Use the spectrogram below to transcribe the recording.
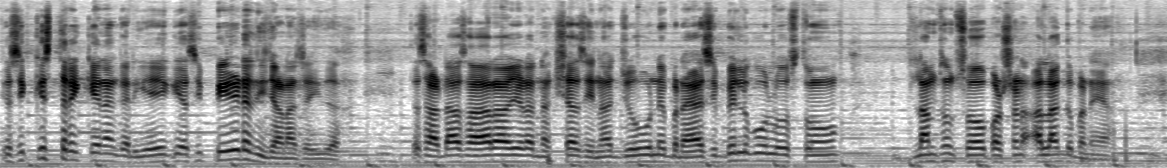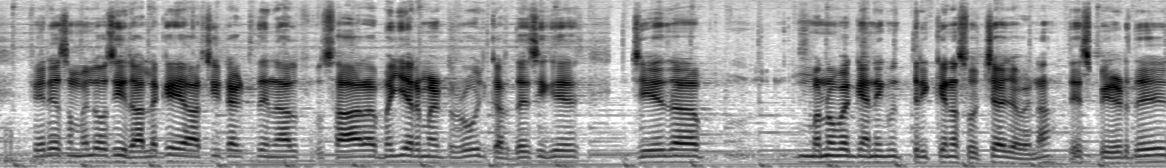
ਕਿ ਅਸੀਂ ਕਿਸ ਤਰੀਕੇ ਨਾਲ ਕਰੀਏ ਕਿ ਅਸੀਂ ਪੇੜ ਨਹੀਂ ਜਾਣਾ ਚਾਹੀਦਾ। ਤੇ ਸਾਡਾ ਸਾਰਾ ਜਿਹੜਾ ਨਕਸ਼ਾ ਸੀ ਨਾ, ਜੋ ਉਹਨੇ ਬਣਾਇਆ ਸੀ ਬਿਲਕੁਲ ਉਸ ਤੋਂ ਲਮਸਮ 100% ਅਲੱਗ ਬਣਿਆ। ਫਿਰ ਇਹ ਸਮਝ ਲਓ ਅਸੀਂ ਰਲ ਕੇ ਆਰਕੀਟੈਕਟ ਦੇ ਨਾਲ ਸਾਰਾ ਮੈਜ਼ਰਮੈਂਟ ਰੋਜ਼ ਕਰਦੇ ਸੀਗੇ। ਜੇ ਦਾ ਮਨੋਵਿਗਿਆਨਿਕ ਤਰੀਕੇ ਨਾਲ ਸੋਚਿਆ ਜਾਵੇ ਨਾ ਤੇ ਇਸ ਪੇੜ ਦੇ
